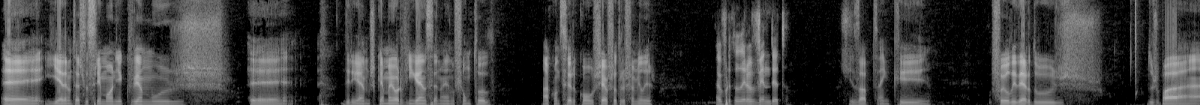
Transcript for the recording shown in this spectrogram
Uh, e é durante esta cerimónia que vemos, uh, diríamos que a maior vingança não é, no filme todo a acontecer com os chefes de outras famílias. A verdadeira vendetta. Exato, em que foi o líder dos. dos ba.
